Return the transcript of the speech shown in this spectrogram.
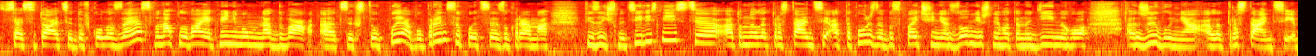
ця ситуація довкола ЗАЕС вона впливає як мінімум на два е, цих стовпи або принципи. Це зокрема фізична цілісність е, атомної електростанції, а також забезпечення зовнішнього та надійного е, живлення електростанції.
